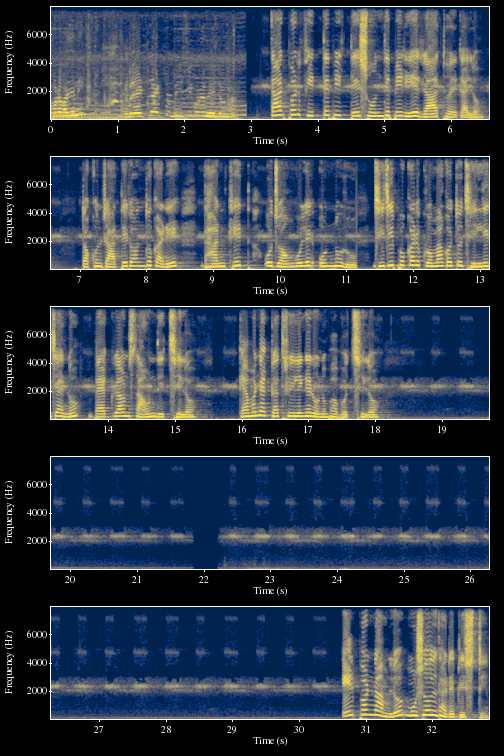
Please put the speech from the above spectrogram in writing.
করে ভাজেনি? ব্রেডটা একটু বেশি করে ভেজো না। তারপর ফিরতে ফিরতে সন্ধে পেরিয়ে রাত হয়ে গেল। তখন রাতের অন্ধকারে ধানক্ষেত ও জঙ্গলের অন্য রূপ। ঝিঝি পোকার ক্রমাগত ঝিল্লি যেন ব্যাকগ্রাউন্ড সাউন্ড দিচ্ছিল। কেমন একটা থ্রিলিংয়ের অনুভব হচ্ছিল। এরপর নামলো মুষলধারে বৃষ্টি।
